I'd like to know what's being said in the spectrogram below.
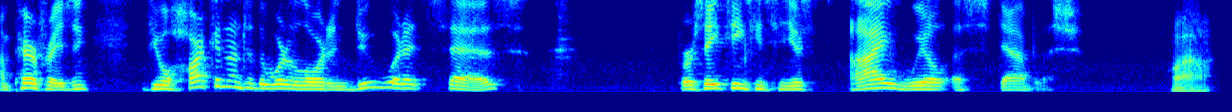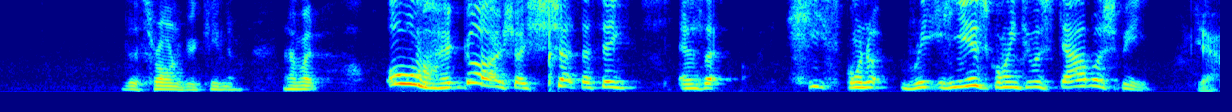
I'm paraphrasing. If you will hearken unto the word of the Lord and do what it says, verse 18 continues, I will establish. Wow. The throne of your kingdom. And I went, oh my gosh, I shut the thing. And it's like, he's going to, re- he is going to establish me. Yeah.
